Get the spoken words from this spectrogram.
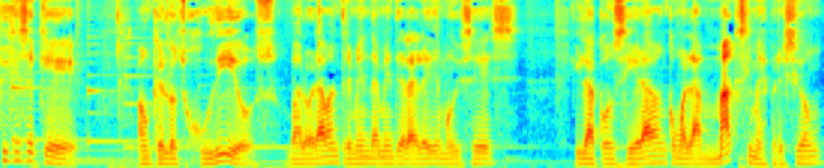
Fíjese que, aunque los judíos valoraban tremendamente la ley de Moisés, y la consideraban como la máxima expresión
